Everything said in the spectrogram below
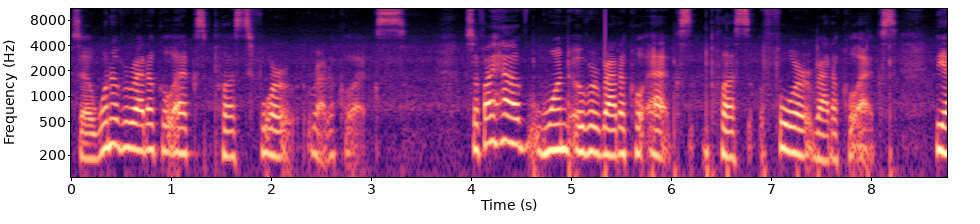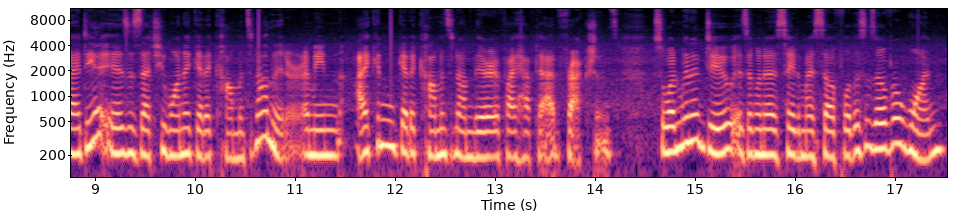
So 1 over radical x plus 4 radical x. So if I have 1 over radical x plus 4 radical x, the idea is, is that you want to get a common denominator. I mean, I can get a common denominator if I have to add fractions. So what I'm going to do is I'm going to say to myself, well, this is over 1.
